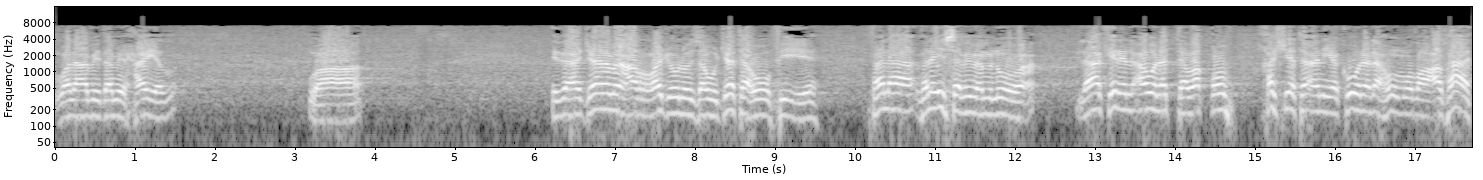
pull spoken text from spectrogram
ولا بدم حيض و إذا جامع الرجل زوجته فيه فلا فليس بممنوع لكن الأولى التوقف خشية أن يكون له مضاعفات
